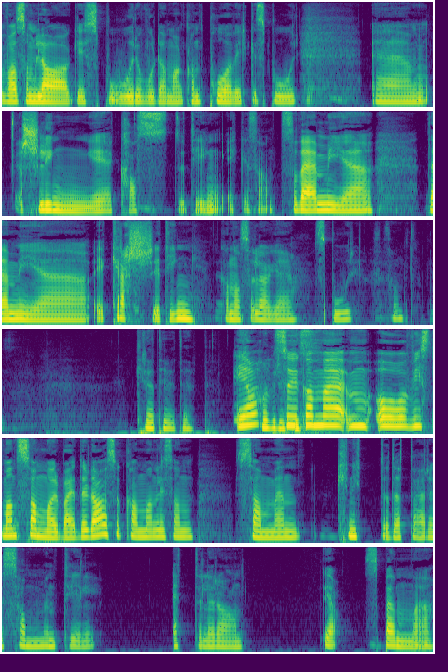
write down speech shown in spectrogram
hva, som, lager spor, og hvordan man kan påvirke spor. slynge, kaste ting, ikke sant. Så det er mye Det er mye Krasje ting kan også lage spor. Sant? Kreativitet. Ja, så kan, og hvis man samarbeider da, så kan man liksom sammen knytte dette her sammen til et eller annet ja, spennende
